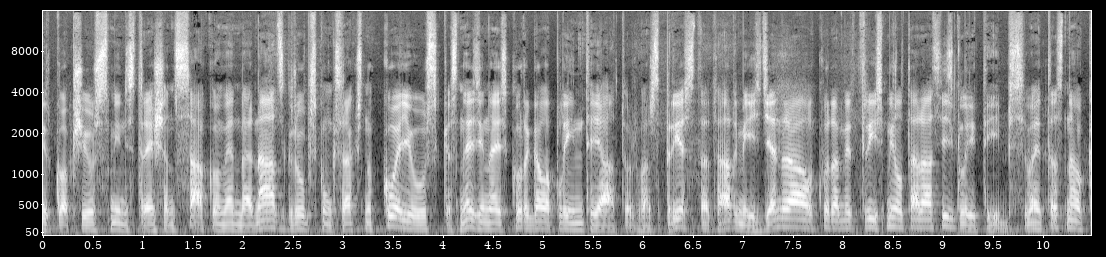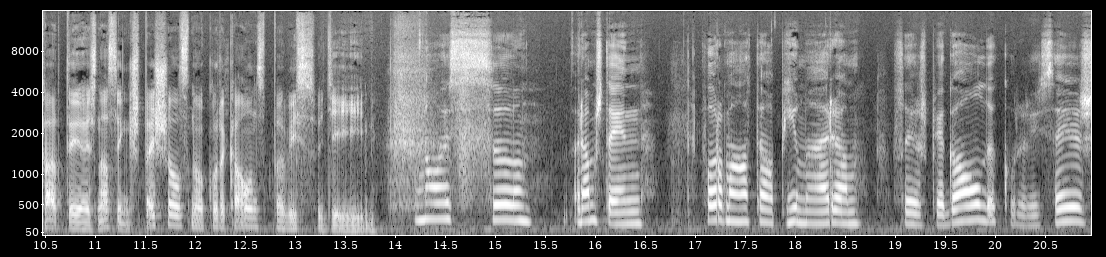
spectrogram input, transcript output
ir kopš jūsu ministrēšanas sākuma vienmēr nācis. Grūps kungs raksta, nu, ko jūs, kas nezinājis, kura gala plinta jātur, var spriest ar armijas ģenerāli, kuram ir trīs militārās izglītības. Vai tas nav kārtējais nothing specials, no kura kauns pa visu ģīmi? No, nu, es uh, Ramsteina formātā, piemēram, sēž pie galda, kur arī sēž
